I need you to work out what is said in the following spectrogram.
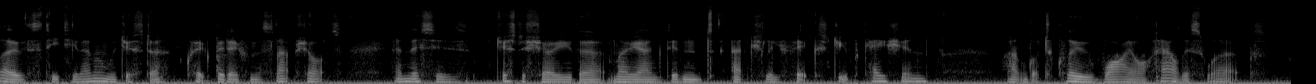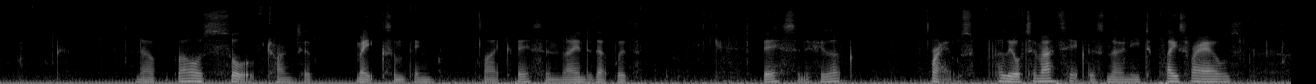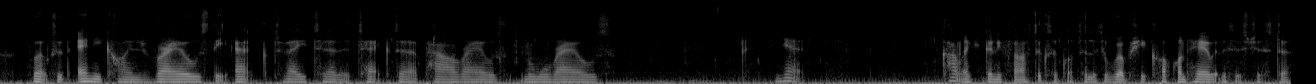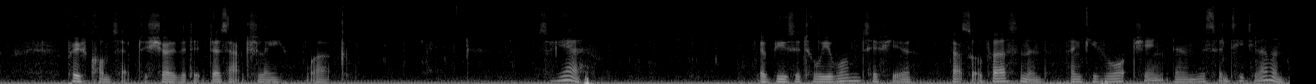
Hello, this is TT Lemon with just a quick video from the snapshots and this is just to show you that Mojang didn't actually fix duplication. I haven't got a clue why or how this works. Now, I was sort of trying to make something like this and I ended up with this and if you look, rails, fully automatic, there's no need to place rails works with any kind of rails, the activator, the detector, power rails, normal rails. And yet, can't make it go any faster because I've got a little rubbishy clock on here, but this is just a proof concept to show that it does actually work. So yeah, abuse it all you want if you're that sort of person, and thank you for watching, and this has been TT Lemon.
